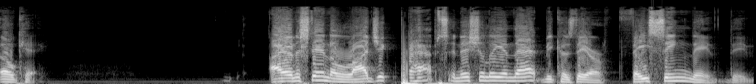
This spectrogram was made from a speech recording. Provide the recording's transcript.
Okay. I understand the logic perhaps initially in that because they are facing they they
